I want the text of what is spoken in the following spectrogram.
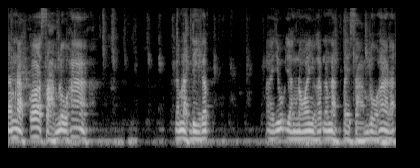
น้ำหนักก็สามโลห้าน้ำหนักดีครับ อายุยังน้อยอยู่ครับ น้ำหนักไปสามโลห้าแล้ว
